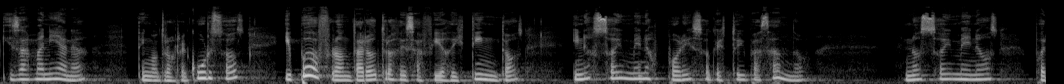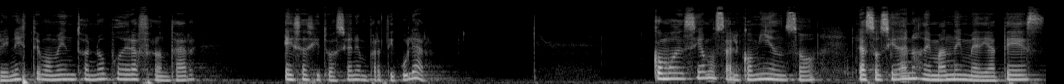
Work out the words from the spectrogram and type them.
Quizás mañana tengo otros recursos y puedo afrontar otros desafíos distintos y no soy menos por eso que estoy pasando. No soy menos por en este momento no poder afrontar esa situación en particular. Como decíamos al comienzo, la sociedad nos demanda inmediatez,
